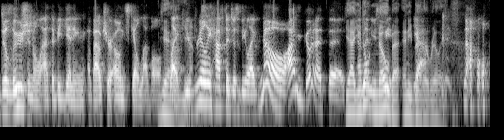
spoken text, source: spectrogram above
delusional at the beginning about your own skill level. Yeah. like you really have to just be like, no, I'm good at this. Yeah, you And don't know see- be- any yeah. better really. No,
